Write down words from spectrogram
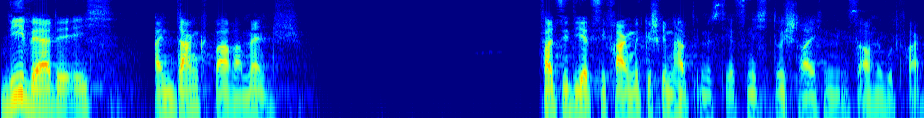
wie werde ich ein dankbarer Mensch? Falls ihr die jetzt die Fragen mitgeschrieben habt, ihr müsst jetzt nicht durchstreichen, ist auch eine gute Frage.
